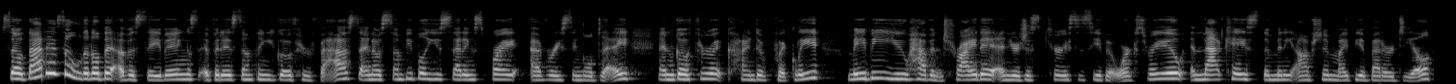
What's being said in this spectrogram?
So that is a little bit of a savings if it is something you go through fast. I know some people use setting spray every single day and go through it kind of quickly. Maybe you haven't tried it and you're just curious to see if it works for you. In that case, the mini option might be a better deal.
